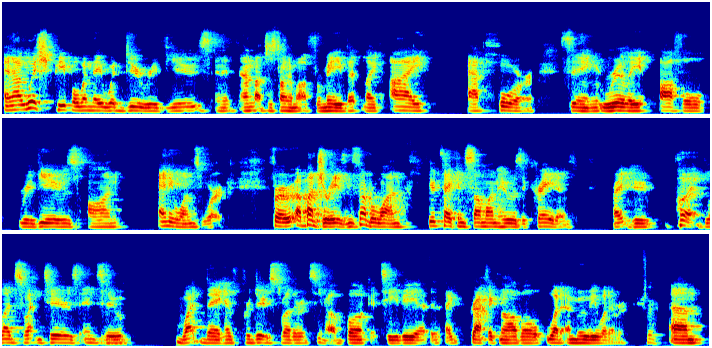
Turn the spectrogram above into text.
and I wish people, when they would do reviews, and it, I'm not just talking about for me, but like I abhor seeing really awful reviews on anyone's work for a bunch of reasons. Number one, you're taking someone who is a creative, right, who put blood, sweat, and tears into what they have produced, whether it's you know a book, a TV, a, a graphic novel, what a movie, whatever. Sure. Um,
